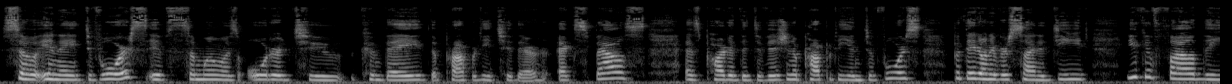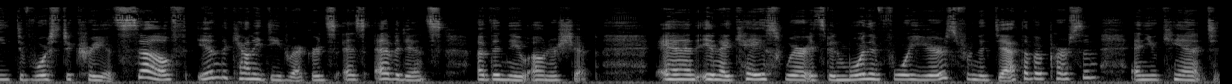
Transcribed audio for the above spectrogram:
So in a divorce, if someone was ordered to convey the property to their ex-spouse as part of the division of property in divorce, but they don't ever sign a deed, you can file the divorce decree itself in the county deed records as evidence of the new ownership. And in a case where it's been more than four years from the death of a person and you can't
